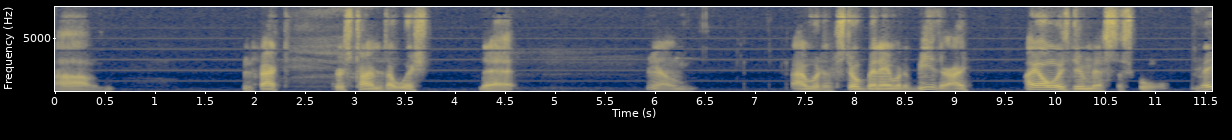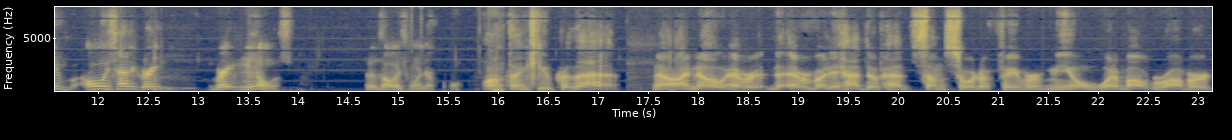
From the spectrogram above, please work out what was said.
Um, in fact, there's times I wish that you know I would have still been able to be there. I I always do miss the school. They've always had a great great meals. It was always wonderful. Well, thank you for that. Now I know every everybody had to have had some sort of favorite meal. What about Robert?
